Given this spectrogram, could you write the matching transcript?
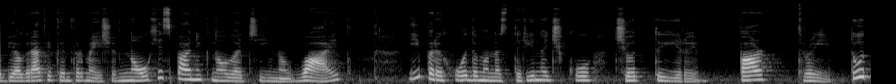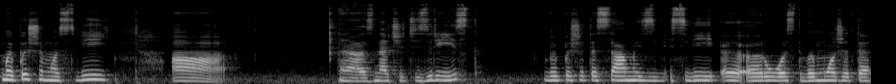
biographic information. No Hispanic, no Latino, white. І переходимо на сторіночку 4. Part 3. Тут ми пишемо свій а, а, значить, зріст. Ви пишете саме свій е, е, рост, ви можете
